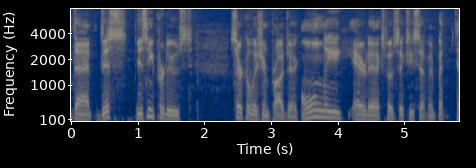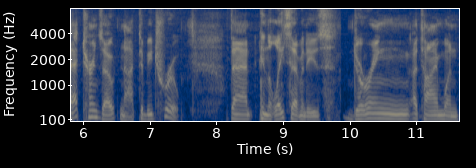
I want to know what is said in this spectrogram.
that this Disney-produced Circle Vision project only aired at Expo 67, but that turns out not to be true. That in the late 70s, during a time when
